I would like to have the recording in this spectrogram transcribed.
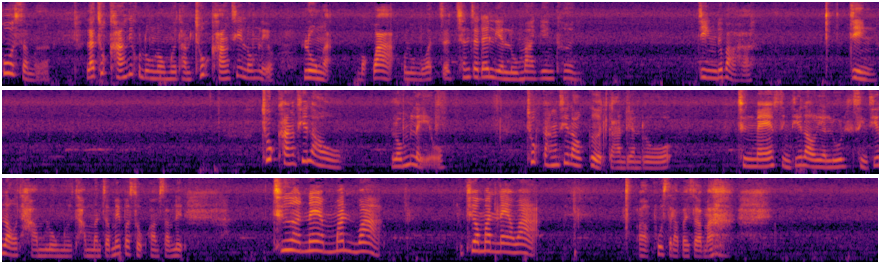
พูดเสมอ และทุกครั้งที่คุณลุงลงมือทำทุกครั้งที่ล้มเหลวลุงอะ่ะบอกว่าคุณลุงบอกว่าจะฉันจะได้เรียนรู้มากยิ่งขึ้น จริงหรือเปล่าคะ จริง ทุกครั้งที่เราล้มเหลว ทุกครั้งที่เราเกิดการเรียนรู้ ถึงแม้สิ่งที่เราเรียนรู้สิ่งที่เราทำลงมือทำมันจะไม่ประสบความสำเร็จ เชื่อแน่มั่นว่า เชื่อมั่นแน่ว่าพูดสลับไปสลับมา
